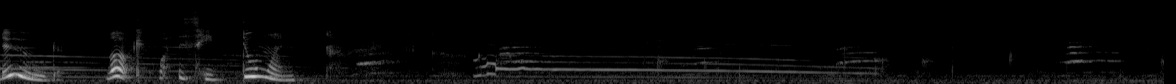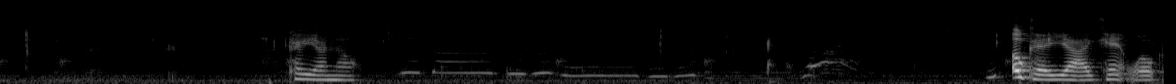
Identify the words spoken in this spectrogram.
Dude, look, what is he doing? Okay, yeah, no. Okay, yeah, I can't look.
